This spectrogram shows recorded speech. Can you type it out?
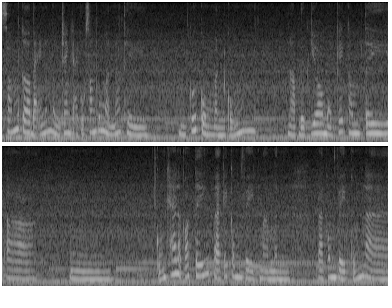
sống cơ bản để mình trang trải cuộc sống của mình đó, thì cuối cùng mình cũng nộp được vô một cái công ty uh, cũng khá là có tiếng và cái công việc mà mình và công việc cũng là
